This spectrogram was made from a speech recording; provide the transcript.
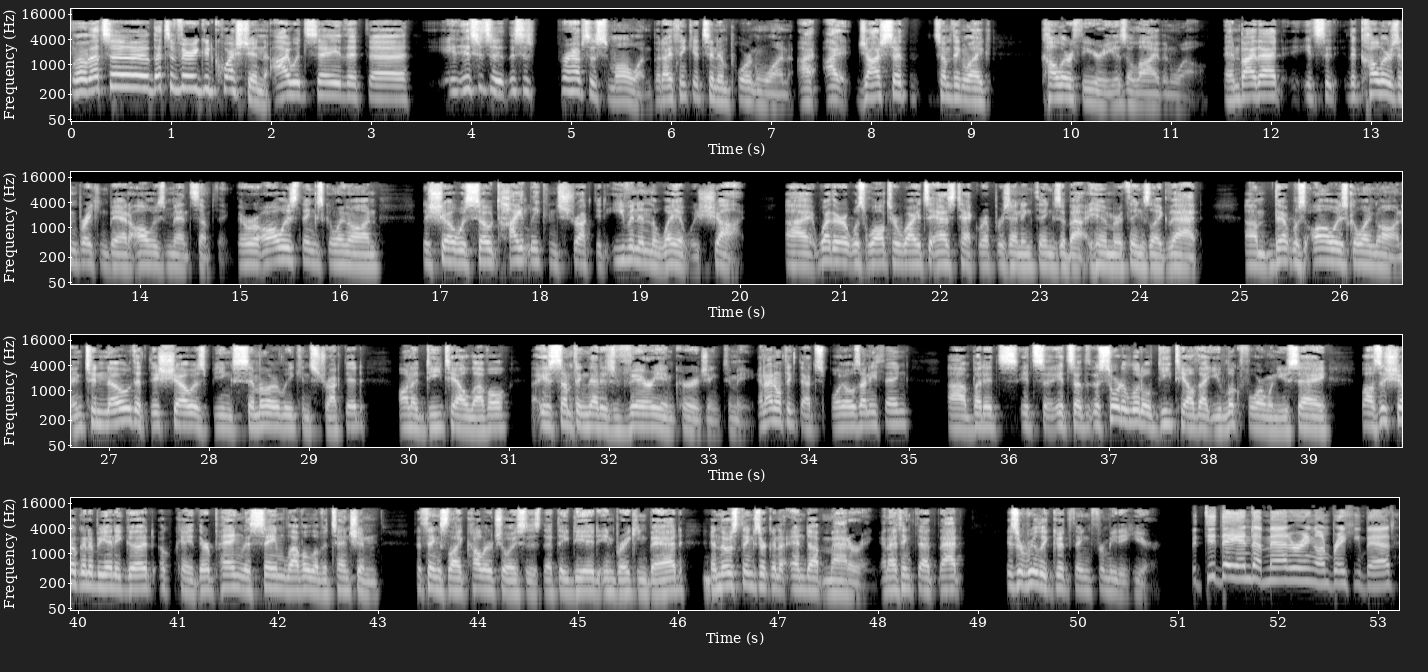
Well, that's a that's a very good question. I would say that uh, this is a this is perhaps a small one, but I think it's an important one. I, I Josh said something like color theory is alive and well, and by that, it's the colors in Breaking Bad always meant something. There were always things going on. The show was so tightly constructed, even in the way it was shot. Uh, whether it was Walter White's Aztek representing things about him or things like that, um, that was always going on. And to know that this show is being similarly constructed on a detail level is something that is very encouraging to me. And I don't think that spoils anything, uh, but it's it's it's a, a, sort of little detail that you look for when you say, "Well, is this show going to be any good?" Okay, they're paying the same level of attention to things like color choices that they did in Breaking Bad, and those things are going to end up mattering. And I think that that is a really good thing for me to hear. But did they end up mattering on Breaking Bad?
